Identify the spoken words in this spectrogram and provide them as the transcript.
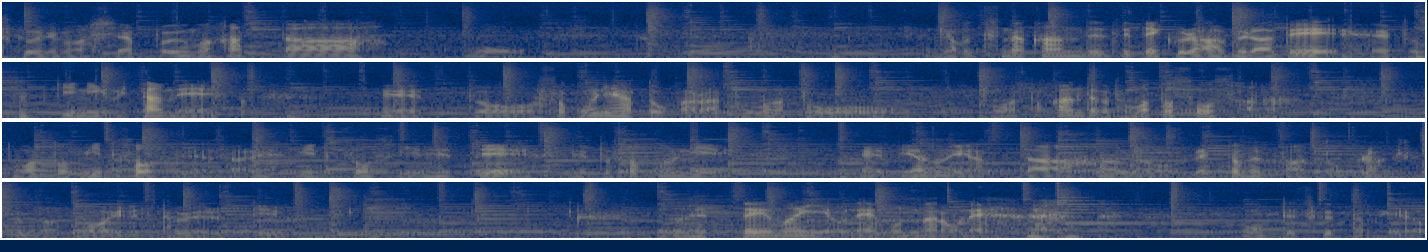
作りました。やっぱうまかった。もう、やっぱツナ缶で出てくる油で、えっと、ズッキーニを炒め、えっと、そこに後からトマトを、トマト缶というかトマトソースかな。トマト、ミートソースですよね。ミートソース入れて、えっと、そこに、えっと、宿にあった、あの、レッドペッパーとブラックペッパーとを入れて食べるっていう。絶対うまいよね、こんなのね。思って作ったんだけど、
